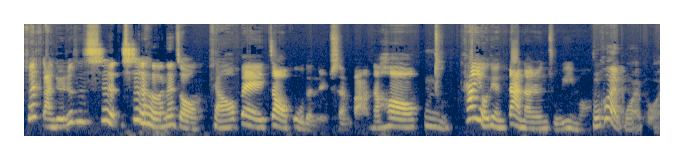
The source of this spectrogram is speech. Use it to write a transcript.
所以感觉就是适适合那种想要被照顾的女生吧。然后，嗯，他有点大男人主义吗？不会，不会，不会，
